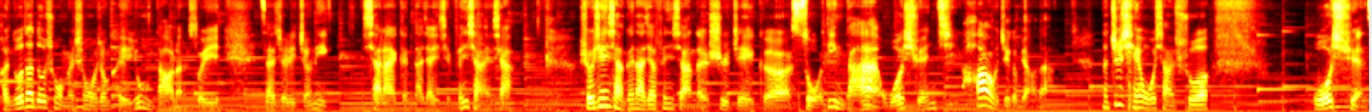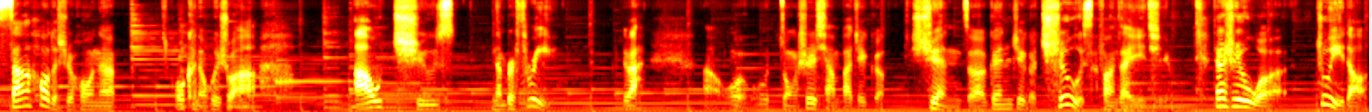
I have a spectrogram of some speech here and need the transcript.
很多呢都是我们生活中可以用到的。所以在这里整理下来，跟大家一起分享一下。首先想跟大家分享的是这个锁定答案，我选几号这个表达。那之前我想说，我选三号的时候呢，我可能会说啊，I'll choose number three。对吧？啊，我我总是想把这个选择跟这个 choose 放在一起，但是我注意到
